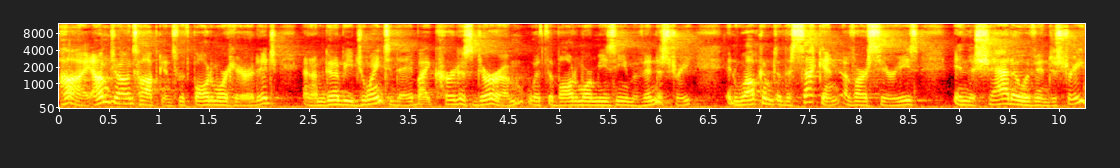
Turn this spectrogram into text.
Hi, I'm Johns Hopkins with Baltimore Heritage, and I'm going to be joined today by Curtis Durham with the Baltimore Museum of Industry. And welcome to the second of our series in the shadow of industry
